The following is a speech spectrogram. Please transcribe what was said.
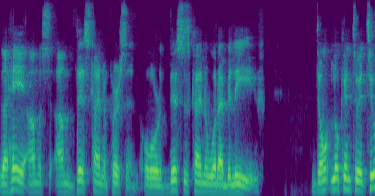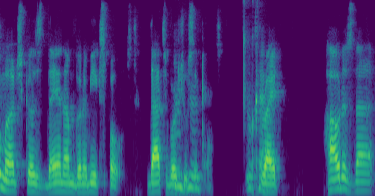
That hey i'm a, i'm this kind of person or this is kind of what i believe. Don't look into it too much because then i'm going to be exposed. That's virtue mm-hmm. signals okay. right? How does that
